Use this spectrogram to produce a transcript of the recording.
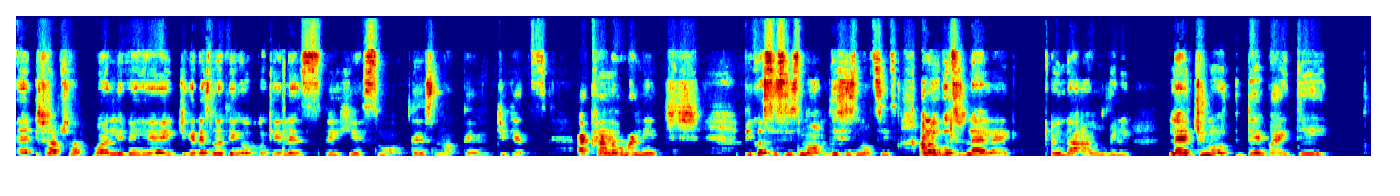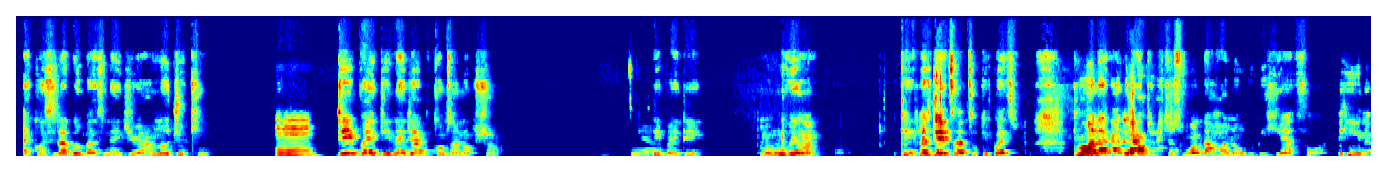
eh, sharp sharp we're living here. You there's nothing of okay, let's stay here small. There's nothing. You I cannot manage because this is not this is not it. I'm not going to lie like in that I'm really like you know day by day I consider going back to Nigeria. I'm not joking. Mm. Day by day, Nigeria becomes an option. Yeah. Day by day. We're moving on. Okay, let's get into our talking points. Bro, like, I. I, I, just wonder how long we'll be here for, you know?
